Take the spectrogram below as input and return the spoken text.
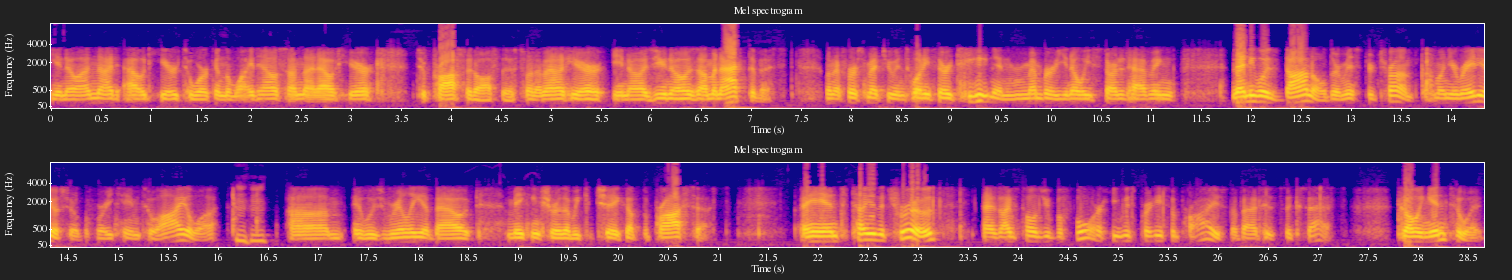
You know, I'm not out here to work in the White House. I'm not out here to profit off this. When I'm out here, you know, as you know, is I'm an activist. When I first met you in 2013, and remember, you know, we started having then he was Donald or Mr. Trump come on your radio show before he came to Iowa. Um, it was really about making sure that we could shake up the process. And to tell you the truth, as I've told you before, he was pretty surprised about his success going into it.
